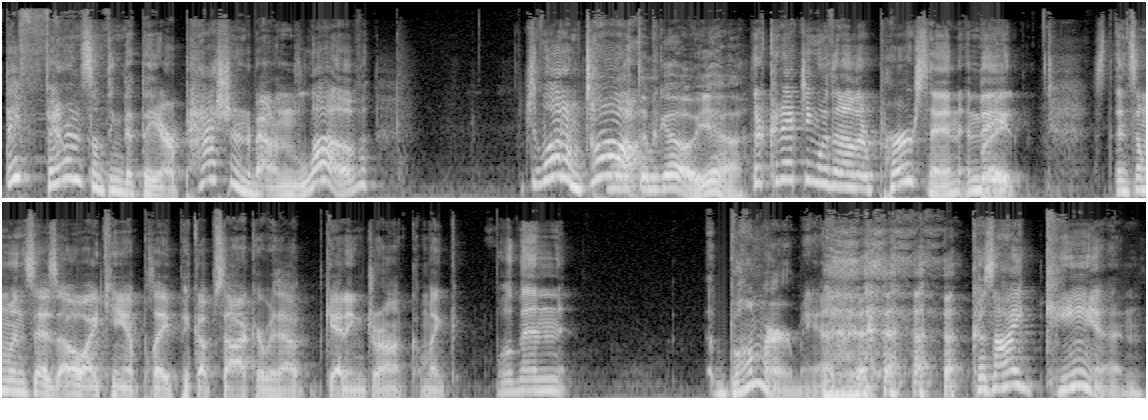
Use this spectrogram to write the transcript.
they found something that they are passionate about and love. Just let them talk." let them go yeah. They're connecting with another person and they Right. and someone says oh i can't play pickup soccer without getting drunk. I'm like well then bummer man. Because i can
